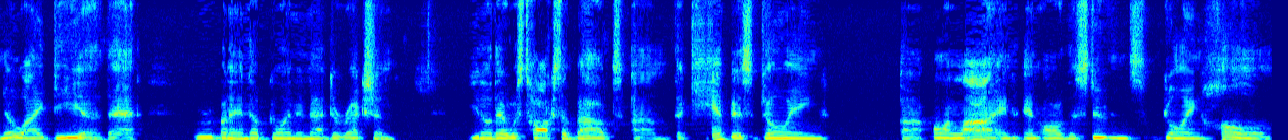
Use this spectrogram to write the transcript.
no idea that we were going to end up going in that direction. You know, there was talks about um, the campus going uh, online and all the students going home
